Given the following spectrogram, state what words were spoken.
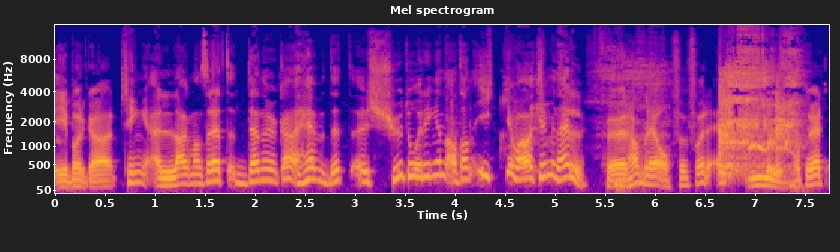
I Borgarting lagmannsrett denne uka hevdet 22-åringen at han ikke var kriminell, før han ble offer for et umotivert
